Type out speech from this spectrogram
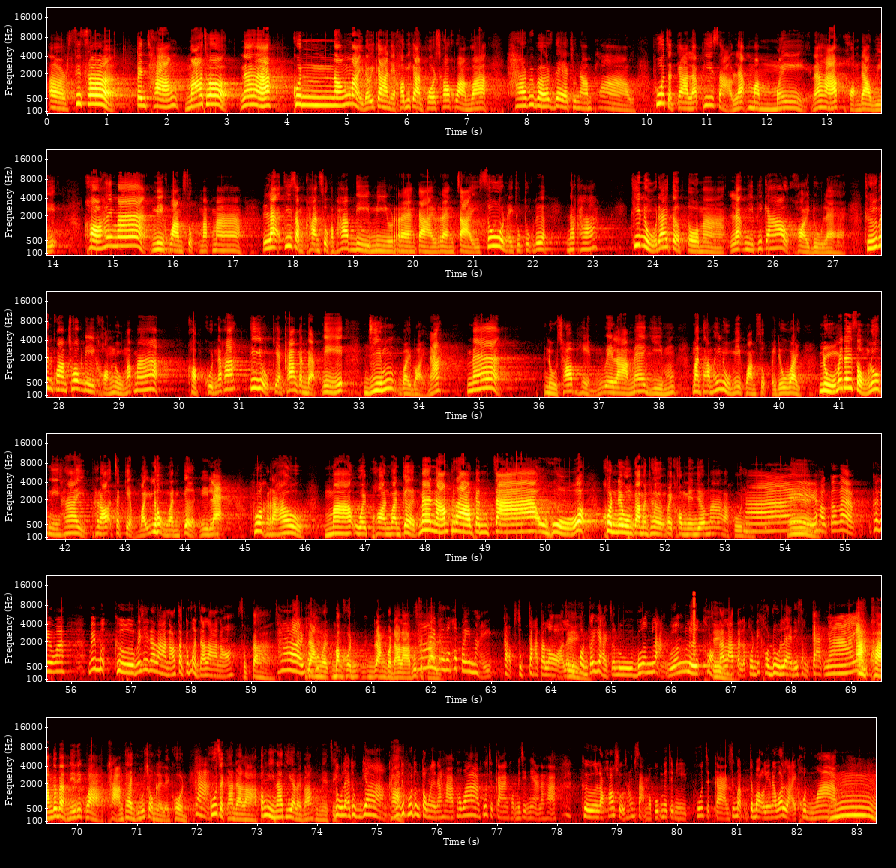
เอ่อซิสเตอร์เป็นทั้งมาเธอร์นะคะคุณน้องใหม่ดาวิกาเนี่ยเขามีการโพสต์ข้อความว่า Happy birthday to น้ำพลาว ผู้จัดการและพี่สาวและมัมมี่นะคะของดาวิ ขอให้แม่มีความสุขมากๆ และที่สำคัญสุขภาพดีมีแรงกายแรงใจสู้ในทุกๆเรื่องนะคะ ที่หนูได้เติบโตมา และมีพี่ก้าวคอยดูแล ถือเป็นความโชคดีของหนูมาก ๆ ขอบคุณนะคะ ที่อยู่เคียงข้างกันแบบนี้ ยิ้มบ่อยๆนะ แม่ หนูชอบเห็นเวลาแม่ยิ้ม มันทำให้หนูมีความสุขไปด้วย หนูไม่ได้ส่งรูปนี้ให้ เพราะจะเก็บไว้ลงวันเกิดนี่แหละ พวกเรามาอวยพรวันเกิดแม่น้ำพราวกันจ้า โอ้โห คนในวงการบันเทิงไปคอมเมนต์เยอะมากอะคุณ ใช่นี่ เขาก็แบบเขาเรียกว่า ไม่เหมือนคือไม่ใช่ดาราเนาะแต่ก็เหมือนดาราเนาะซุปตา ใช่เขาดังเหมือนบางคนดังกว่าดาราผู้จัดใช่การเพเนี่ยราะว่าเขาไปไหนกับสุปตาตลอดแล้วจริงทุกคนก็อยากจะรู้เบื้องหลังเบื้องลึกของจริง ดาราแต่ละคนที่เขาดูแลในสังกัดไงอะถามกันแบบนี้ดีกว่า ถามแทนคุณผู้ชมหลาย ๆ คน ค่ะ ผู้จัดการดาราต้องมีหน้าที่อะไรบ้างคุณเมจิ ดูแลทุกอย่างค่ะนี่จะพูดตรงๆเลยนะคะ เพราะว่าผู้จัดการของเมจิเนี่ยนะคะ คือเราเข้าสู่ช่องสามมาปุ๊บเมย์จะมีผู้จัดการ ซึ่งแบบจะบอกเลยนะว่าหลายคนมาก อืม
